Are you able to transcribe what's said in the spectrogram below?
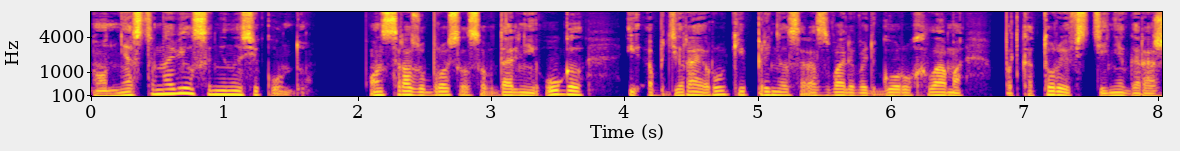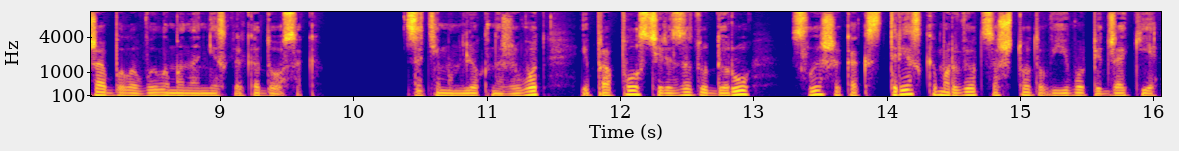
Но он не остановился ни на секунду. Он сразу бросился в дальний угол и, обдирая руки, принялся разваливать гору хлама, под которой в стене гаража было выломано несколько досок. Затем он лег на живот и прополз через эту дыру, слыша, как с треском рвется что-то в его пиджаке,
